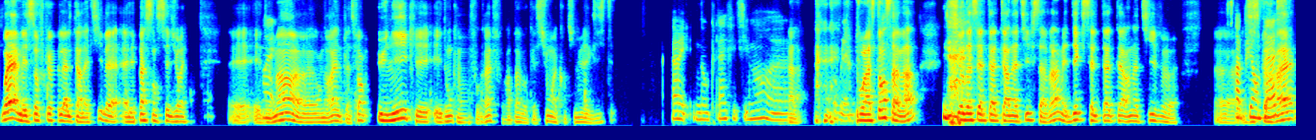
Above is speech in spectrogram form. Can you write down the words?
Ouais, mais sauf que l'alternative, elle n'est pas censée durer. Et, demain, euh, on aura une plateforme unique et, et donc Infogreffe n'aura pas vocation à continuer à exister. Ah oui, donc là, effectivement, euh, voilà. pour l'instant, ça va. Si on a cette alternative, ça va, mais dès que cette alternative euh, sera plus en place.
